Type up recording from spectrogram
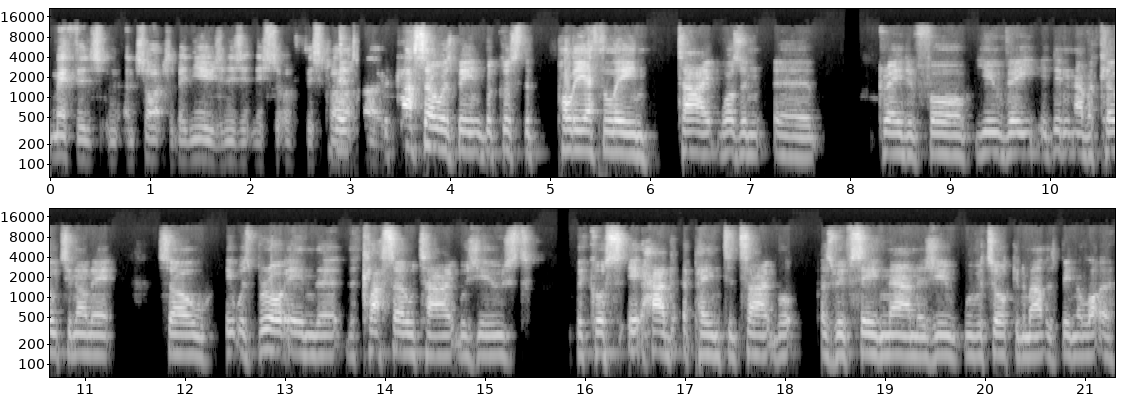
methods and, and types have been used, and isn't this sort of this class the, O? The class O has been because the polyethylene type wasn't uh, graded for UV. It didn't have a coating on it, so it was brought in. The the class O type was used because it had a painted type, but as we've seen now, and as you we were talking about, there's been a lot of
